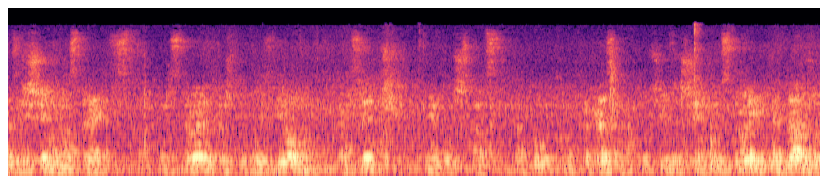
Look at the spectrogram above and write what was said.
разрешение на строительство. Мы строим то, что было сделано, в конце, у меня будет 16 танков, мы как мы получили разрешение строить, и тогда уже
